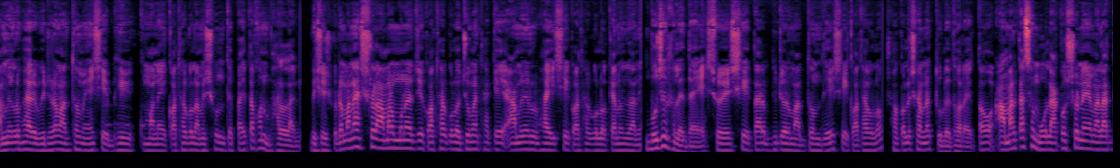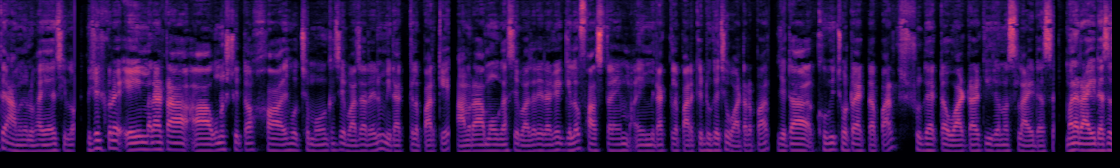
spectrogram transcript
আমিনুল ভাইয়ের ভিডিওর মাধ্যমে সে মানে কথাগুলো আমি শুনতে পাই, তখন ভালো লাগে। বিশেষ করে। মানে আসলে আমার মনে হয় যে কথাগুলো জমে থাকে, আমিনুল ভাই সেই কথাগুলো কেন জানি বুঝে ফেলে দেয়। সো, সে তার ভিডিওর মাধ্যম দিয়ে সেই কথাগুলো সকলের সামনে তুলে ধরে। তো আমার কাছে মূল আকর্ষণ এই মেলাতে আমিনুল ভাইয়া ছিল। বিশেষ করে এই মেলাটা অনুষ্ঠিত হয় হচ্ছে মৌগাছি বাজারের মিরাক্কেল পার্কে। আমরা মৌগাছি বাজারের আগে গেলেও ফার্স্ট টাইম এই মিরাক্কেল পার্কে ঢুকেছি ওয়াটার পার্ক যেটা খুবই ছোট একটা পার্ক শুধু একটা ওয়াটার কি যেন স্লাইড আছে মানে রাইড আছে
